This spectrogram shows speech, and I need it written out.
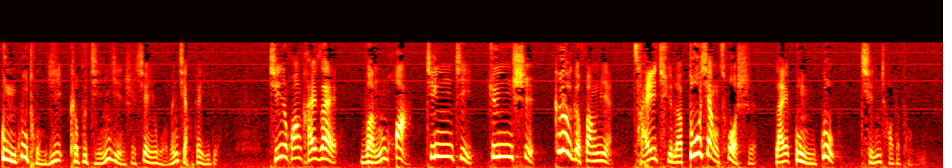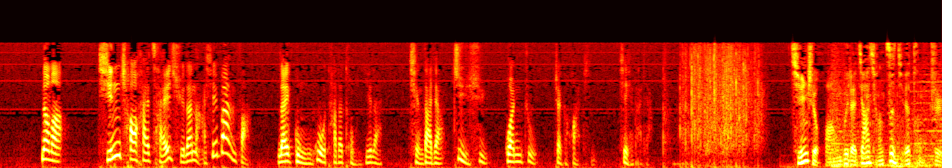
巩固统一可不仅仅是限于我们讲这一点。秦始皇还在文化、经济、军事各个方面采取了多项措施来巩固秦朝的统一。那么，秦朝还采取了哪些办法来巩固他的统一呢？请大家继续关注这个话题，谢谢大家。秦始皇为了加强自己的统治，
